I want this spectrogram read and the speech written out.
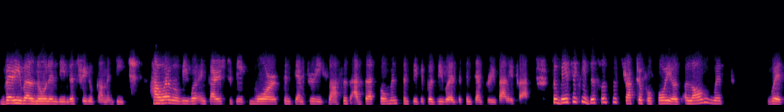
very well known in the industry who come and teach. Hmm. However, we were encouraged to take more contemporary classes at that moment simply because we were in the contemporary ballet track. So basically, this was the structure for four years, along with which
